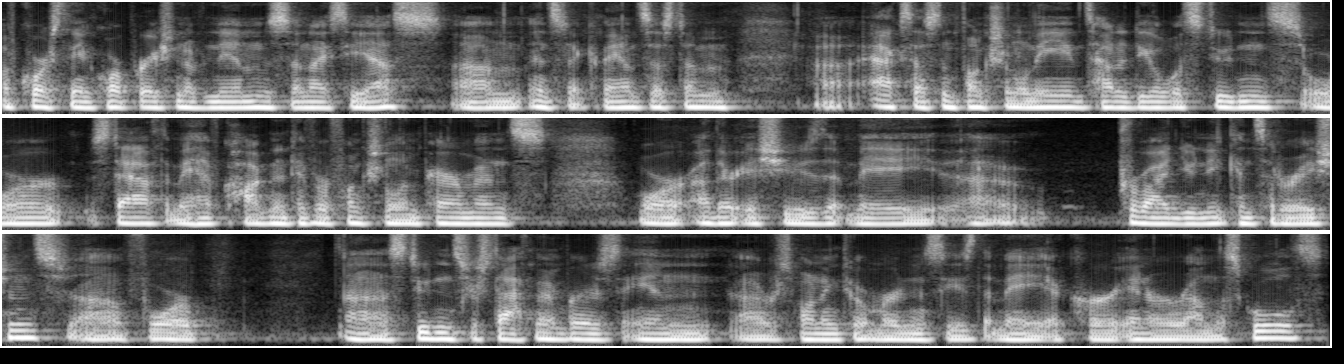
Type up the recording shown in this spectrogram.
Of course, the incorporation of NIMS and ICS, um, Incident Command System, uh, access and functional needs, how to deal with students or staff that may have cognitive or functional impairments or other issues that may uh, provide unique considerations uh, for uh, students or staff members in uh, responding to emergencies that may occur in or around the schools.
